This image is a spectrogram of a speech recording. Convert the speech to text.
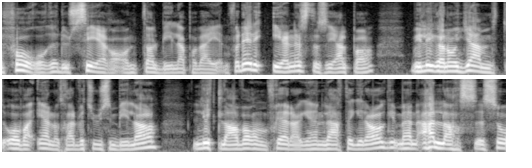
for å redusere antall biler på veien. For det er det eneste som hjelper. Vi ligger nå jevnt over 31 000 biler. Litt lavere om fredagen, lærte jeg i dag. Men ellers så,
